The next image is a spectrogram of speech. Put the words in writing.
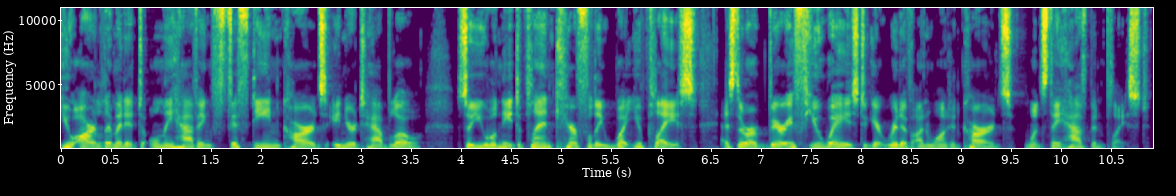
You are limited to only having 15 cards in your tableau, so you will need to plan carefully what you place, as there are very few ways to get rid of unwanted cards once they have been placed.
